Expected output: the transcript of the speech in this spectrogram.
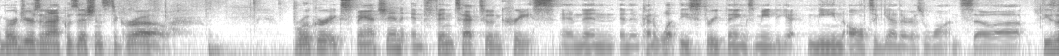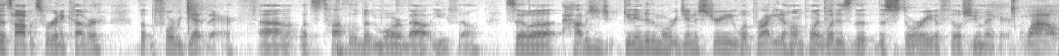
mergers and acquisitions to grow, broker expansion, and fintech to increase. And then, and then kind of what these three things mean to get mean all together as one. So uh, these are the topics we're going to cover. But before we get there, um, let's talk a little bit more about you, Phil. So, uh, how did you get into the mortgage industry? What brought you to Home Point? What is the, the story of Phil Shoemaker? Wow.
